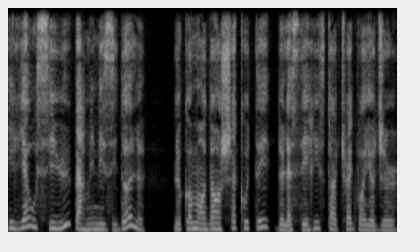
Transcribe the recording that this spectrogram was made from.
Il y a aussi eu, parmi mes idoles, le commandant Chacoté de la série Star Trek Voyager.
